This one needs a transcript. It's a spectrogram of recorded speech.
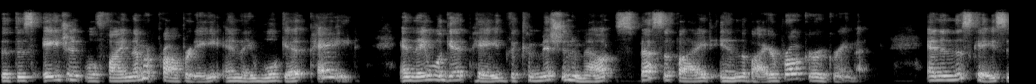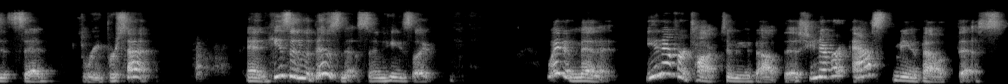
that this agent will find them a property and they will get paid and they will get paid the commission amount specified in the buyer broker agreement. And in this case, it said 3%. And he's in the business and he's like, wait a minute, you never talked to me about this. You never asked me about this.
